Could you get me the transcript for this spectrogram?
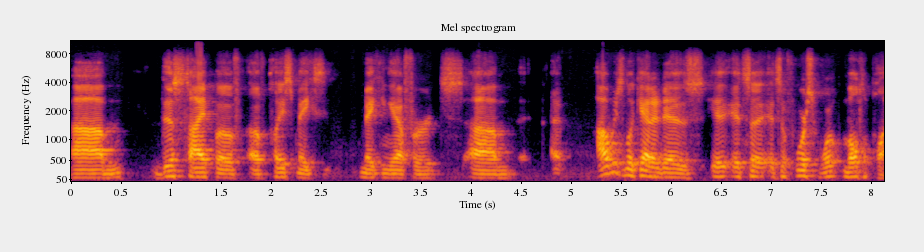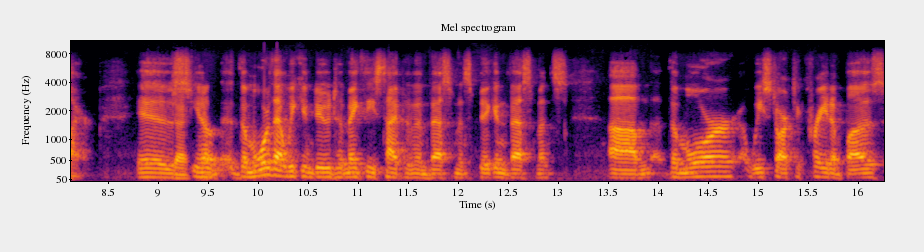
um, this type of of placemaking making efforts um, I always look at it as it, it's a it's a force multiplier is okay. you know the more that we can do to make these type of investments big investments um, the more we start to create a buzz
